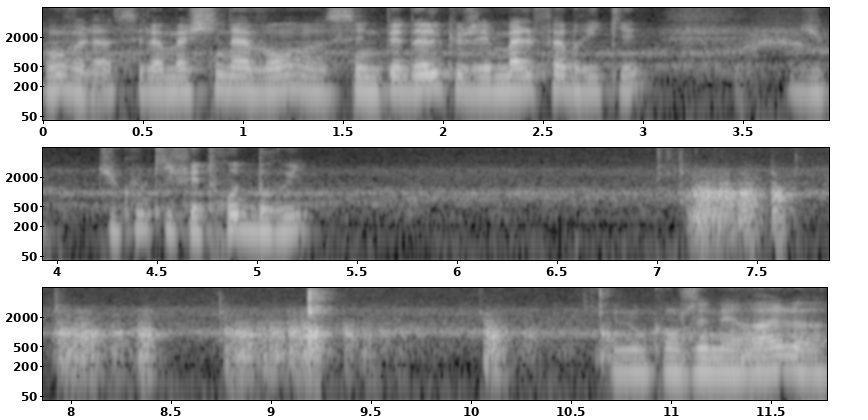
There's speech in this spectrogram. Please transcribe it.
Bon voilà, c'est la machine à vent. C'est une pédale que j'ai mal fabriquée. Du, du coup, qui fait trop de bruit. Et donc en général,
